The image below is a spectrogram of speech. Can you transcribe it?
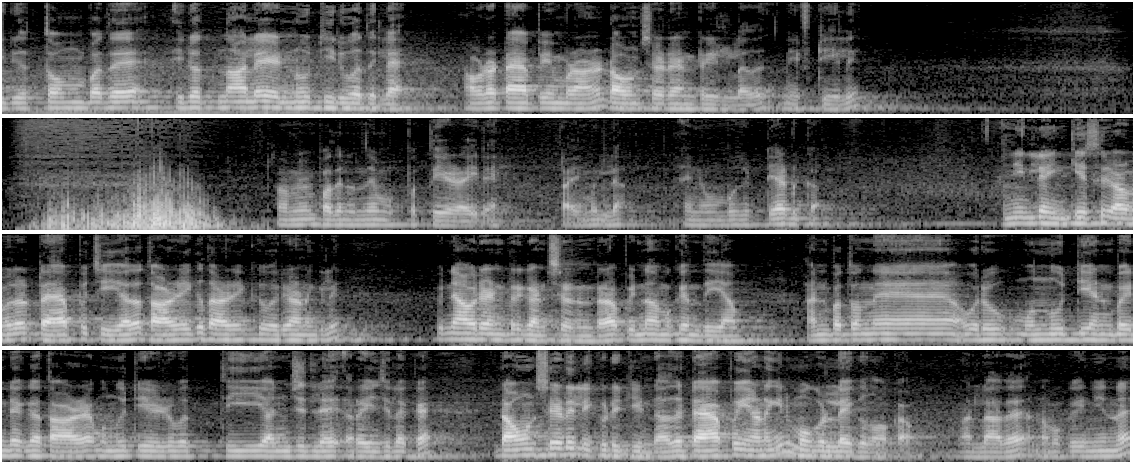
ഇരുപത്തൊമ്പത് ഇരുപത്തിനാല് എണ്ണൂറ്റി ഇരുപത് അല്ലേ അവിടെ ടാപ്പ് ചെയ്യുമ്പോഴാണ് ഡൗൺ സൈഡ് എൻട്രി ഉള്ളത് നിഫ്റ്റിയിൽ സമയം പതിനൊന്ന് മുപ്പത്തി ഏഴായില്ലേ ടൈമില്ല അതിന് മുമ്പ് കിട്ടിയാൽ എടുക്കാം. ഇനിയില്ല ഇൻ കേസ് അവിടെ ടാപ്പ് ചെയ്യാതെ താഴേക്ക് താഴേക്ക് വരികയാണെങ്കിൽ പിന്നെ ആ ഒരു എൻട്രി കൺസിഡർ ഉണ്ട്. പിന്നെ നമുക്ക് എന്ത് ചെയ്യാം? അൻപത്തൊന്ന് ഒരു മുന്നൂറ്റി എൺപതിന്റെ ഒക്കെ താഴെ മുന്നൂറ്റി എഴുപത്തി അഞ്ചിലെ റേഞ്ചിലൊക്കെ ഡൗൺ സൈഡ് ലിക്വിഡിറ്റി ഉണ്ട്. അത് ടാപ്പ് ചെയ്യുകയാണെങ്കിൽ മുകളിലേക്ക് നോക്കാം. അല്ലാതെ നമുക്ക് ഇനി തന്നെ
